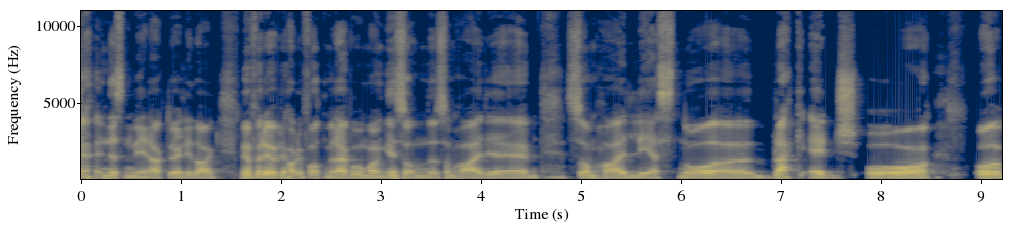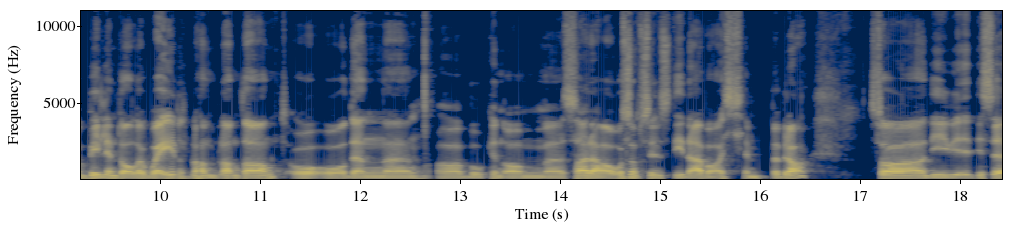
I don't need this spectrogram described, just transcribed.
nesten mer aktuell i dag. Men for øvrig har du fått med deg hvor mange sånn, som har, eh, som har lest nå eh, Black Edge og og Billion Dollar Whale, blant, blant annet, og, og den uh, og boken om Sarao, som syns de der var kjempebra. Så de, disse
